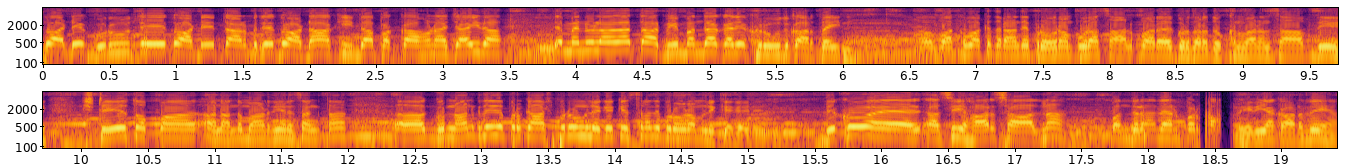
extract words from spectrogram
ਤੁਹਾਡੇ ਗੁਰੂ ਤੇ, ਤੁਹਾਡੇ ਧਰਮ ਤੇ ਤੁਹਾਡਾ ਅਕੀਦਾ ਪੱਕਾ ਹੋਣਾ ਚਾਹੀਦਾ। ਤੇ ਮੈਨੂੰ ਲੱਗਦਾ ਧਰਮੀ ਬੰਦਾ ਕਦੇ ਖਰੂਦ ਕਰਦਾ ਹੀ ਨਹੀਂ। ਵੱਖ-ਵੱਖ ਤਰ੍ਹਾਂ ਦੇ ਪ੍ਰੋਗਰਾਮ ਪੂਰਾ ਸਾਲ ਭਰ ਗੁਰਦੁਆਰਾ ਦੁੱਖਨਵਾਰਨ ਸਾਹਿਬ ਦੇ ਸਟੇਜ ਤੋਂ ਆਪਾਂ ਆਨੰਦ ਮਾਣਦੀਆਂ ਨੇ ਸੰਗਤਾਂ। ਗੁਰੂ ਨਾਨਕ ਦੇਵ ਪ੍ਰਕਾਸ਼ ਪੁਰਬ ਨੂੰ ਲੈ ਕੇ ਕਿਸ ਤਰ੍ਹਾਂ ਦੇ ਪ੍ਰੋਗਰਾਮ ਲਿਖੇ ਗਏ ਨੇ ਜੀ? ਦੇਖੋ ਅਸੀਂ ਹਰ ਸਾਲ ਨਾ 15 ਦਿਨ ਪ੍ਰਭਾਤ ਫੇਰੀਆਂ ਕੱਢਦੇ ਆ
